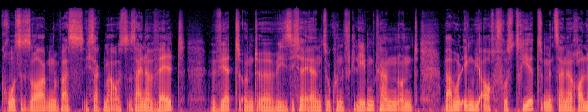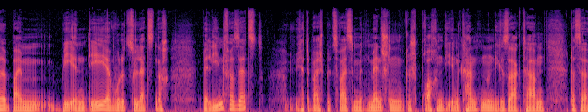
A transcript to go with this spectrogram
große Sorgen, was ich sag mal aus seiner Welt wird und äh, wie sicher er in Zukunft leben kann und war wohl irgendwie auch frustriert mit seiner Rolle beim BND. Er wurde zuletzt nach Berlin versetzt ich hatte beispielsweise mit Menschen gesprochen, die ihn kannten und die gesagt haben, dass er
